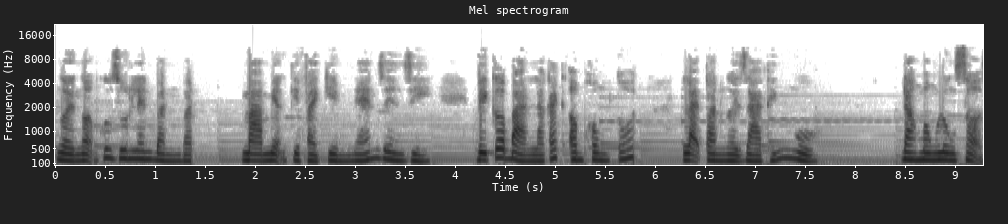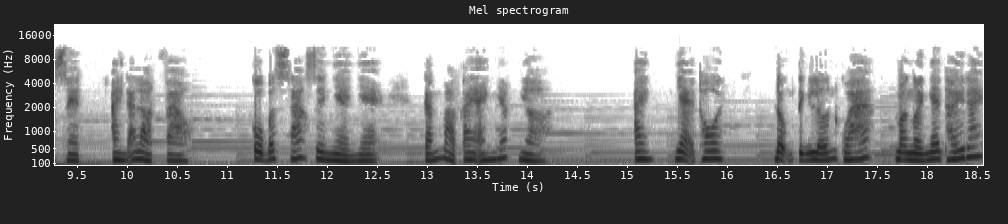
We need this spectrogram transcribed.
Người ngợm cứ run lên bần bật Mà miệng thì phải kìm nén rên gì Vì cơ bản là cách âm không tốt Lại toàn người già thính ngủ. Đang mông lung sợ sệt Anh đã lọt vào. Cô bất giác rên nhẹ nhẹ Cắn vào tay anh nhắc nhở. Anh, nhẹ thôi Động tĩnh lớn quá, mọi người nghe thấy đấy.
